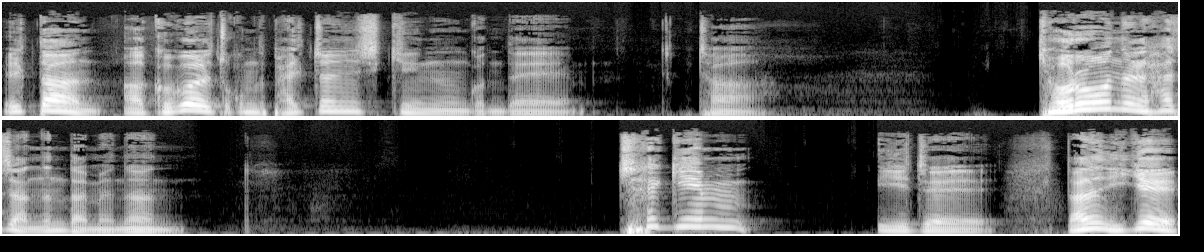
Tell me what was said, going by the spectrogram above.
일단 아 그걸 조금 더 발전시키는 건데 자 결혼을 하지 않는다면은 책임 이제 나는 이게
